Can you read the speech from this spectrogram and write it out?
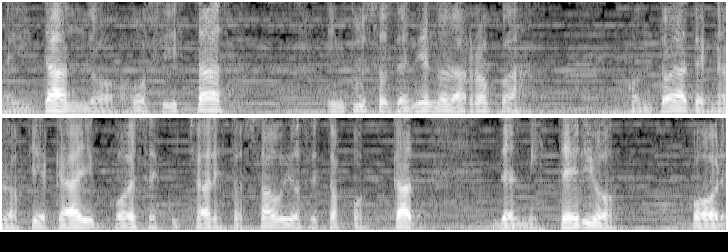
meditando, o si estás incluso tendiendo la ropa, con toda la tecnología que hay, podés escuchar estos audios, estos podcasts del misterio por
